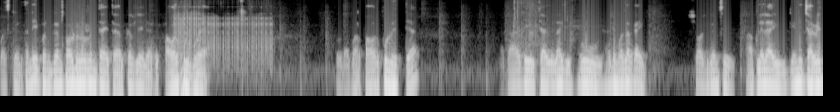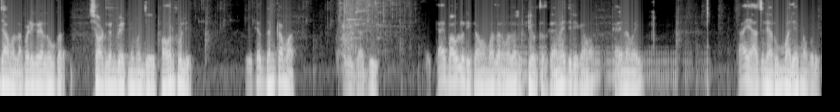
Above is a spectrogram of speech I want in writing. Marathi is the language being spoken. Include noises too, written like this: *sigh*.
फर्स्ट एड तर नाही पण गन पावडरवरून त्या तयार करलेल्या आहेत पॉवरफुल गोळ्या. थोड्याफार पॉवरफुल आहेत त्या. आता आठ चावी लागी. हो आधी मजा काय? शॉर्टगनचे आपल्याला येणे चावी जा मला पडीकडे लवकर. शॉर्टगन भेटणे म्हणजे पॉवरफुल आहे. एकच धनका मार अरे जाजी काय बावलं रिकामा? मजार मजार ठेवतात काय माहिती रिकामा? काय ना माही काय अजून या रूममध्ये? एक ना पडे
